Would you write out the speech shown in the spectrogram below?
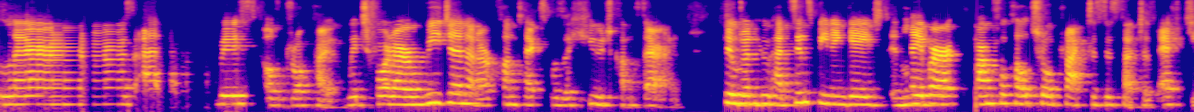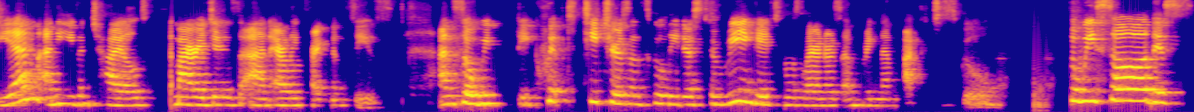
learners at risk of dropout, which for our region and our context was a huge concern children who had since been engaged in labour, harmful cultural practices such as FGM, and even child marriages and early pregnancies. And so we equipped teachers and school leaders to re-engage those learners and bring them back to school. So we saw this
